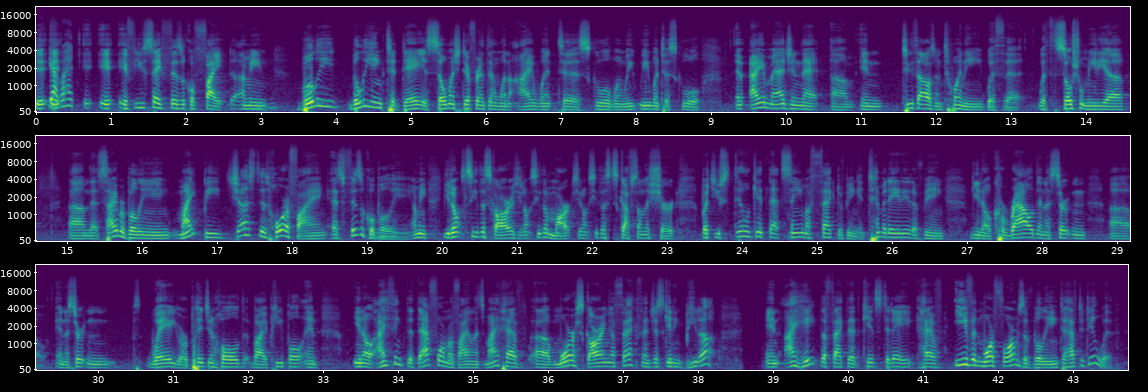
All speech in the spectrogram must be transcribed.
it, yeah, it, go ahead. It, if you say physical fight, I mean, mm-hmm. Bully bullying today is so much different than when I went to school. When we, we went to school, I imagine that um, in 2020 with the with social media um, that cyberbullying might be just as horrifying as physical bullying. I mean, you don't see the scars, you don't see the marks, you don't see the scuffs on the shirt, but you still get that same effect of being intimidated, of being, you know, corralled in a certain uh, in a certain way or pigeonholed by people and you know i think that that form of violence might have uh, more scarring effect than just getting beat up and i hate the fact that kids today have even more forms of bullying to have to deal with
